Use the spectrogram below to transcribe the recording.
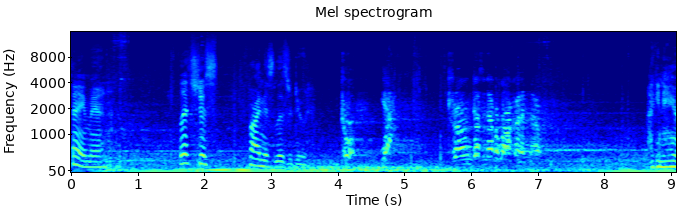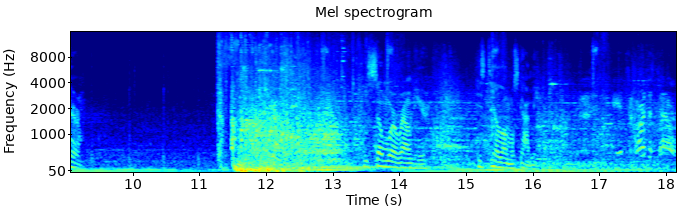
Same, man. Let's just find this lizard dude. Cool. Yeah. Drone doesn't have a lock on it though. I can hear him. He's somewhere around here. His tail almost got me. It's hard to tell.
